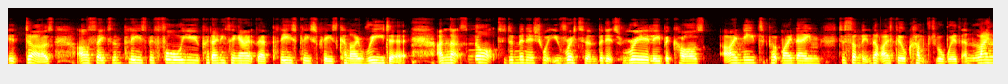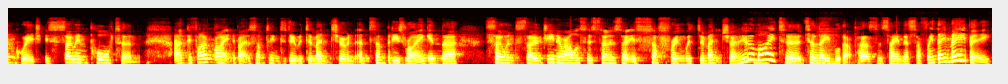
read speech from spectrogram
it does, I'll say to them, please, before you put anything out there, please, please, please, can I read it? And that's not to diminish what you've written, but it's really because I need to put my name to something that I feel comfortable with. And language is so important. And if I'm writing about something to do with dementia and, and somebody's writing in there, so and so, Gina Rowell says so and so is suffering with dementia. Who am I to, to mm. label that person saying they're suffering? They may be,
